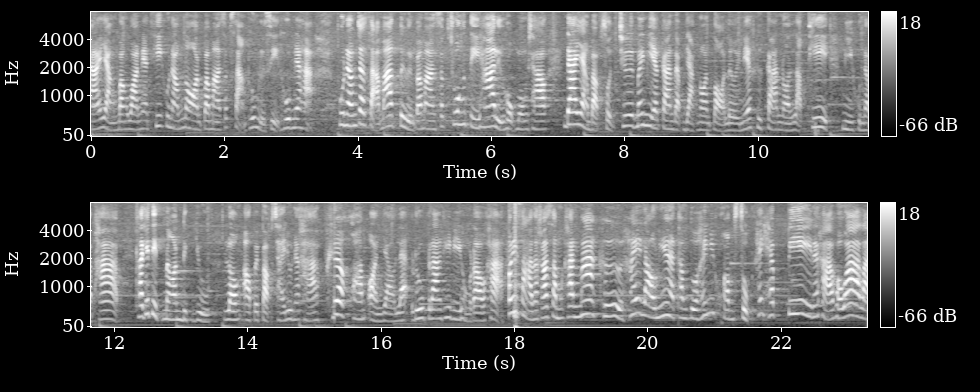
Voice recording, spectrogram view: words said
นะ อย่างบางวันเนี่ยที่คุณน้ำนอนประมาณสัก3ามทุ่มหรือ4ี่ทุ่มเนี่ยค่ะคุณน้ำจะสามารถตื่นประมาณสักช่วงตีห้าหรือ6กโมงเช้าได้อย่างแบบสดชื่น ไม่มีอาการแบบอยากนอนต่อเลยเนี่ยคือการนอนหลับที่มีคุณภาพใครที่ติดนอนดึกอยู่ ลองเอาไปปรับใช้ดูนะคะ เพื่อความอ่อนเยาว์และรูปร่างที่ดีของเราค่ะ ข้อที่สามนะคะสำคัญมากคือให้เราเนี่ยทำตัวให้มีความสุขให้แฮปปี้นะคะ เพราะว่าอะไร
